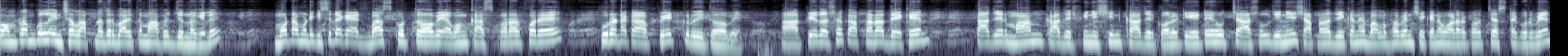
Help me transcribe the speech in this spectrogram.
কনফার্ম করলে ইনশাল্লাহ আপনাদের বাড়িতে মাপের জন্য গেলে মোটামুটি কিছু টাকা অ্যাডভান্স করতে হবে এবং কাজ করার পরে পুরো টাকা পেড করে দিতে হবে। আর প্রিয় দর্শক, আপনারা দেখেন কাজের মান, কাজের ফিনিশিং কাজের কোয়ালিটি এটাই হচ্ছে আসল জিনিস। আপনারা যেখানে ভালো পাবেন সেখানে অর্ডার করার চেষ্টা করবেন।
